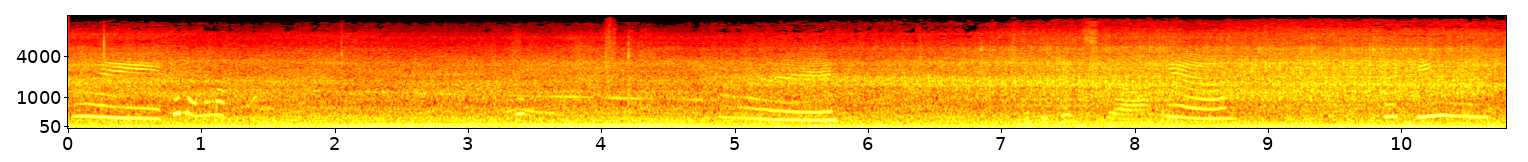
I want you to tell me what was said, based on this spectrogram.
Hey, come on, Mama. Hey. Happy kids, yeah. Yeah. So cute.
